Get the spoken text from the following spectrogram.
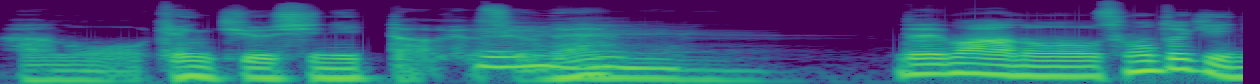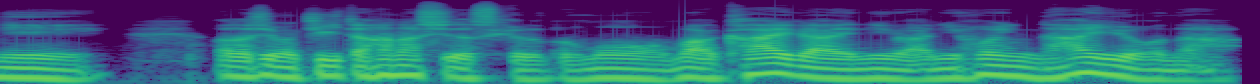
あの研究しに行ったわけですよね。でまああのその時に私も聞いた話ですけれども、まあ、海外には日本にないような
